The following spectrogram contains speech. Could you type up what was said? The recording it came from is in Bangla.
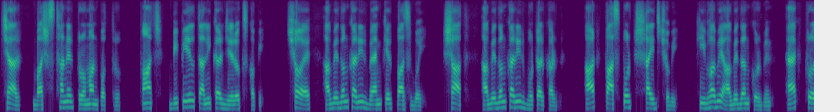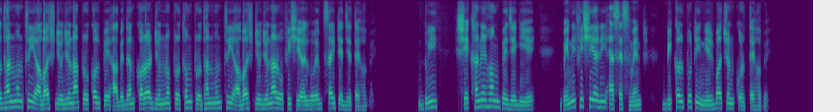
চার, বাসস্থানের প্রমাণপত্র। পাঁচ, বিপিএল তালিকার জেরক্স কপি। ছয়, আবেদনকারীর ব্যাংকের পাসবই সাত, আবেদনকারীর ভোটার কার্ড। আট, পাসপোর্ট সাইজ ছবি। কীভাবে আবেদন করবেন? এক, প্রধানমন্ত্রী আবাস যোজনা প্রকল্পে আবেদন করার জন্য প্রথম প্রধানমন্ত্রী আবাস যোজনার অফিসিয়াল ওয়েবসাইটে যেতে হবে। দুই, সেখানে হোম পেজে গিয়ে বেনিফিশিয়ারি অ্যাসেসমেন্ট বিকল্পটি নির্বাচন করতে হবে।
